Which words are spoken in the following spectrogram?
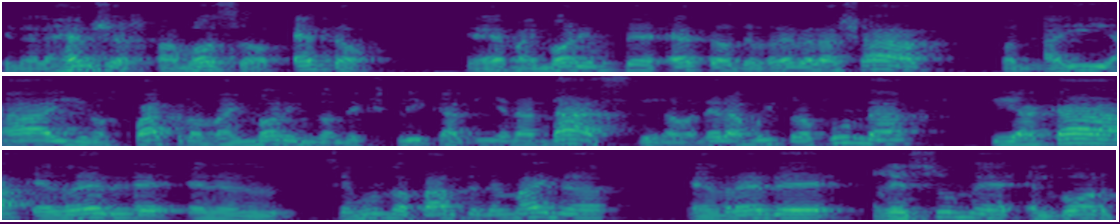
en el Hemshech famoso, Eto, eh, Maimorim de Eto del Rebbe Rashab, donde ahí hay unos cuatro Maimorim donde explica el Inyan Das de una manera muy profunda, y acá el Rebbe, en el segundo parte del Maimer, el Rebbe resume el word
